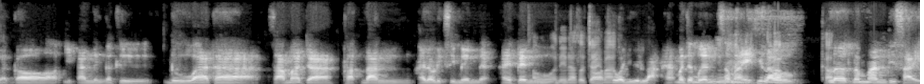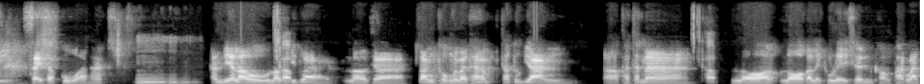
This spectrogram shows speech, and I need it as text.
แล้วก็อีกอันหนึ่งก็คือ ดูว่าถ้าสามารถจะผลักดัน hydraulic cement เนี่ยให้เป็นโอ้อันนี้น่าสนใจมากตัวยืนหลักฮะ มันจะเหมือนอืมสมัยที่เราครับเลิกน้ำมันที่ใส่ใส่ตะกั่วฮะอืมอืมอืมอันเนี้ยเราเราครับคิดว่าเราจะตั้งธงไว้ว่าถ้าถ้าทุกอย่างอ่าพัฒนาครับรอรอกับ regulation ของภาครัฐ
